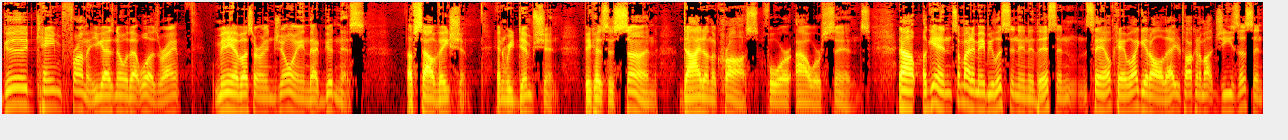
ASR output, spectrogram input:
good came from it. You guys know what that was, right? Many of us are enjoying that goodness of salvation and redemption because his Son died on the cross for our sins. Now, again, somebody may be listening to this and say, okay, well, I get all that. You're talking about Jesus, and,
